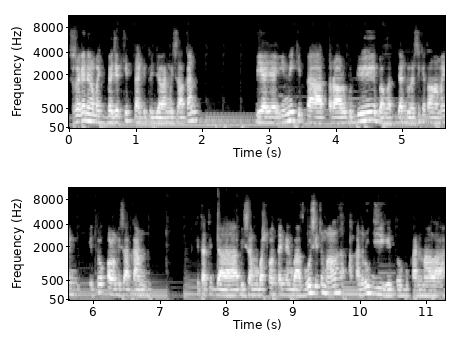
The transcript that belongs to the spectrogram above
sesuaikan dengan budget kita gitu. Jangan misalkan biaya ini kita terlalu gede banget dan durasi kita lamain. Itu kalau misalkan kita tidak bisa membuat konten yang bagus itu malah akan rugi gitu. Bukan malah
